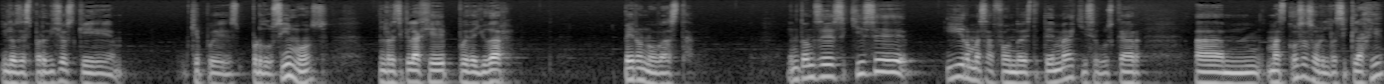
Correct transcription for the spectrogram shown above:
y los desperdicios que, que pues producimos, el reciclaje puede ayudar, pero no basta. Entonces quise ir más a fondo a este tema, quise buscar más cosas sobre el reciclaje.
